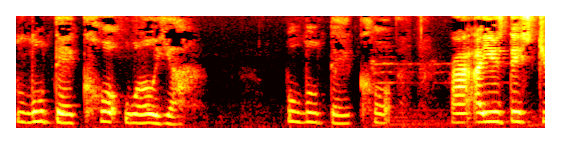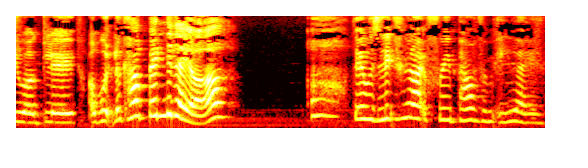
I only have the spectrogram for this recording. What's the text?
Bloody cut, will ya? Bloody cut. Right, I use this duo glue. I would look how bendy they are. Oh, they was literally like three pound from eBay.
